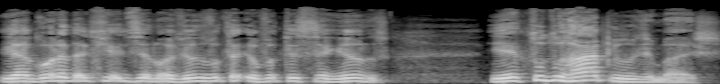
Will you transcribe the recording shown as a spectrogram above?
E agora, daqui a 19 anos, eu vou ter, eu vou ter 100 anos. E é tudo rápido demais.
